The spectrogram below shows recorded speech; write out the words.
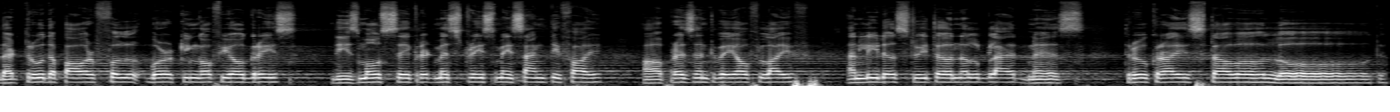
that through the powerful working of your grace, these most sacred mysteries may sanctify our present way of life and lead us to eternal gladness through Christ our Lord.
